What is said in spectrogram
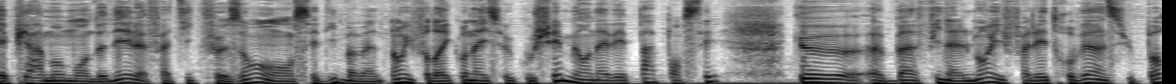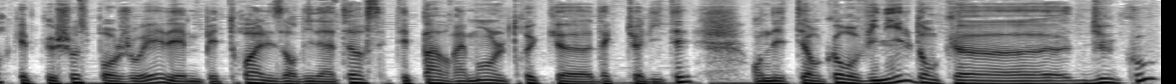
Et puis à un moment donné, la fatigue faisant, on s'est dit bah maintenant il faudrait qu'on aille se coucher, mais on n'avait pas pensé que euh, bah, finalement il fallait trouver un support, quelque chose pour jouer. Les MP3 et les ordinateurs, c'était pas vraiment le truc euh, d'actualité. On était encore au vinyle, donc euh, du coup,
